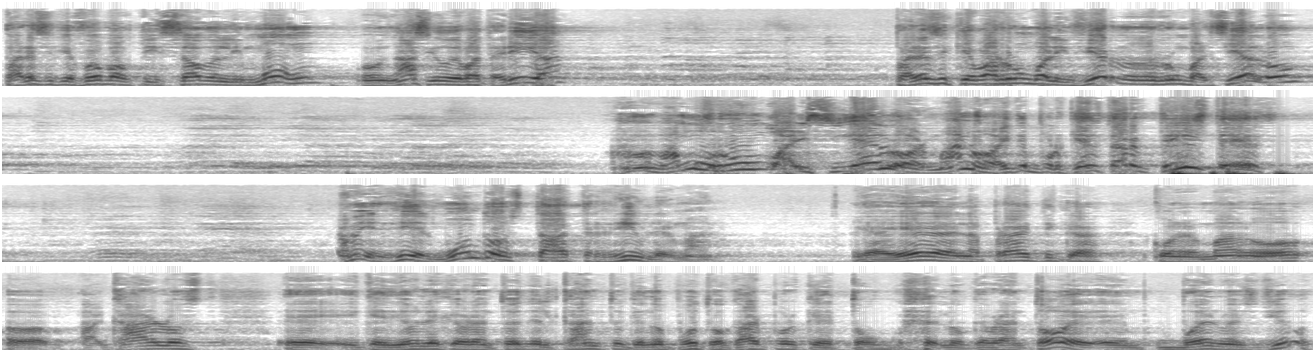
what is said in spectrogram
Parece que fue bautizado en limón o en ácido de batería. Parece que va rumbo al infierno, no es rumbo al cielo. Ah, vamos rumbo al cielo, hermano. Hay que por qué estar tristes. A mí, el mundo está terrible, hermano. Y ayer en la práctica con el hermano uh, Carlos, eh, que Dios le quebrantó en el canto, que no puedo tocar porque lo quebrantó, eh, eh, bueno es Dios.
